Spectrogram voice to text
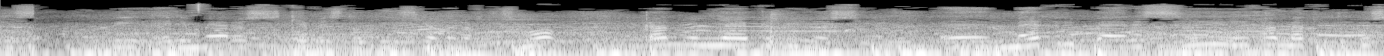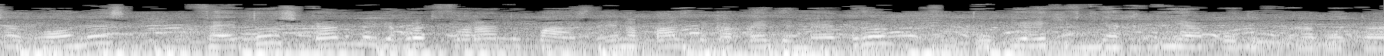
της ενημέρωσης και ευαισθητοποίησης για τον αυτισμό, κάνουμε μια εκδήλωση. Ε, μέχρι πέρυσι είχαμε αθλητικούς αγώνες. Φέτος κάνουμε για πρώτη φορά το ΠΑΣ. Ένα ΠΑΣ 15 μέτρων, το οποίο έχει φτιαχτεί από, το, από τα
